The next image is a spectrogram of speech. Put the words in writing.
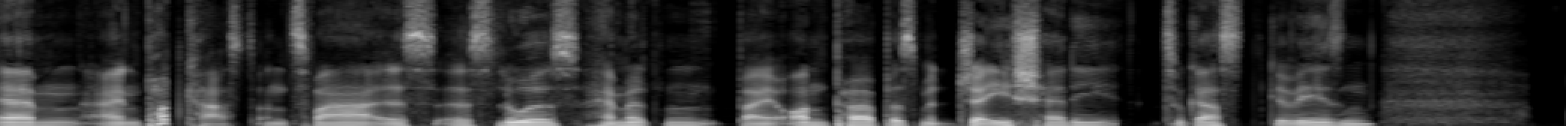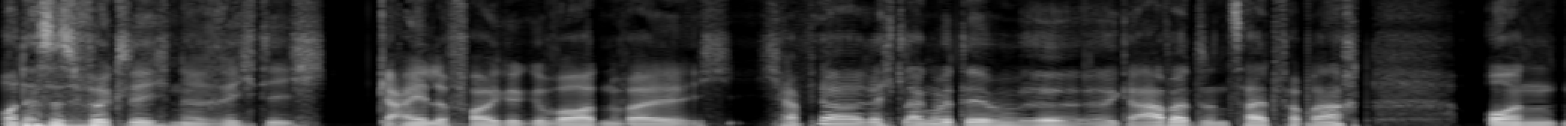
ähm, einen Podcast. Und zwar ist, ist Lewis Hamilton bei On Purpose mit Jay Shetty zu Gast gewesen. Und das ist wirklich eine richtig geile Folge geworden, weil ich, ich habe ja recht lange mit dem äh, gearbeitet und Zeit verbracht. Und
